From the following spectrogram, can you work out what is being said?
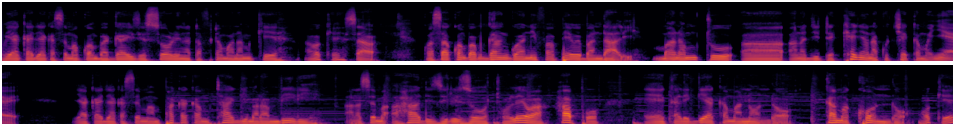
huyu akaja akasema kwamba guys, sorry, natafuta mwanamke. Okay, sawa, kwa sababu kwamba mgango anifa Nifa apewe bandali, maana mtu uh, anajitekenya na kucheka mwenyewe. Yakaja akasema mpaka kamtagi mara mbili, anasema ahadi zilizotolewa hapo e, kalegea kama nondo kama kondo. Okay,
